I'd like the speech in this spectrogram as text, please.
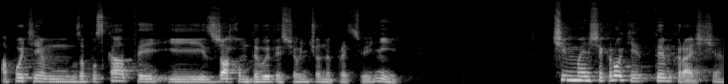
а потім запускати і з жахом дивитися, що нічого не працює. Ні. Чим менше кроки, тим краще.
